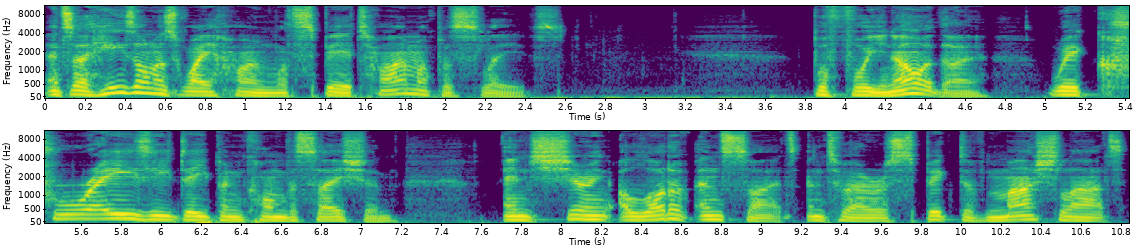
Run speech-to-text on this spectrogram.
and so he's on his way home with spare time up his sleeves. Before you know it, though, we're crazy deep in conversation and sharing a lot of insights into our respective martial arts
